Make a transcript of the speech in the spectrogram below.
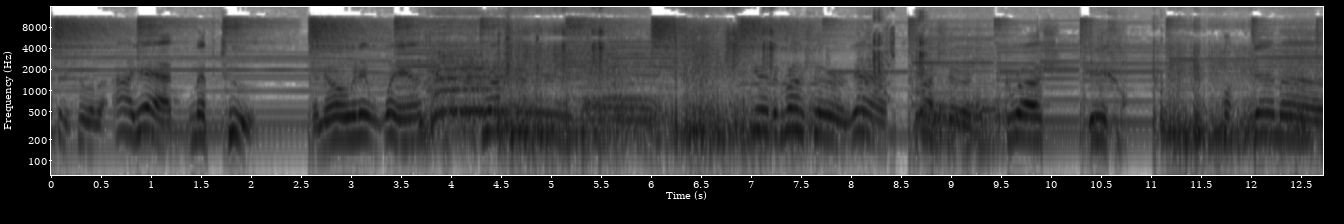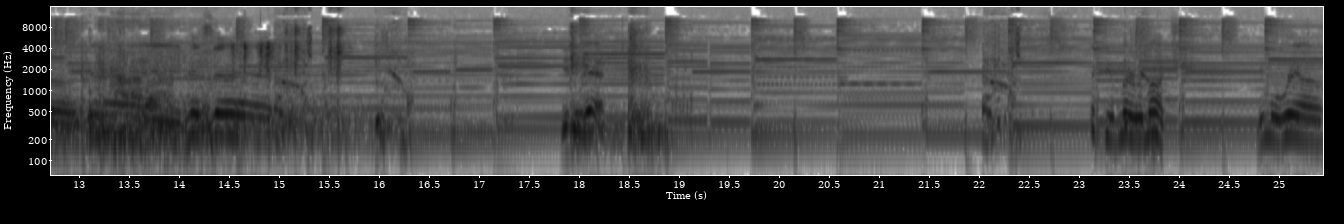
And what did it show about? Ah, yeah, map two. And now when it went, Crusher! Yeah, the Crusher! Yeah, Crusher! Crush this fucking demon! Yay! He's dead! He's dead! Thank you very much! You Maria!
